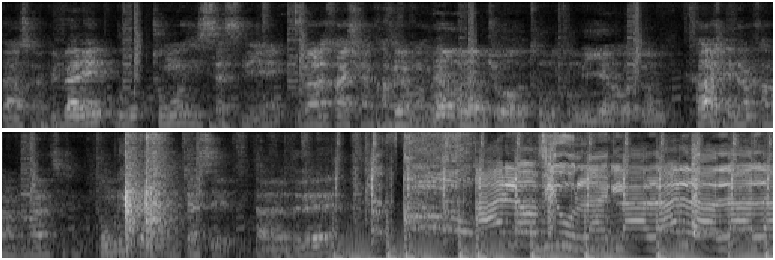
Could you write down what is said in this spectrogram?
daha sonra biberin bu tumu hissəsini buranı xahiş edirəm kameraman. Bilmirəm ki, onu tumu tumu yiyen olacağım. Xahiş edirəm kameraman buranı çəkin. Tumu hissəsini kəsib dağıdırıq. I love you like la la la la la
